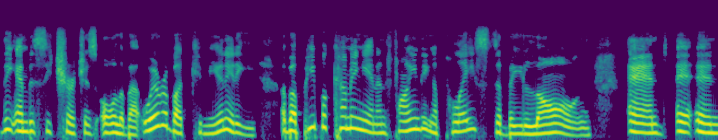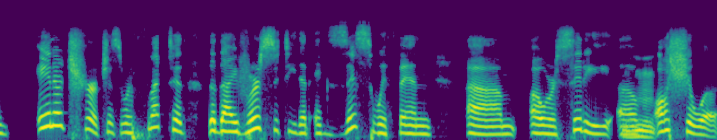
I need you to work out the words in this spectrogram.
the embassy church is all about. We're about community, about people coming in and finding a place to belong. And and inner church is reflected the diversity that exists within um, our city of Mhm. Oshawa.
